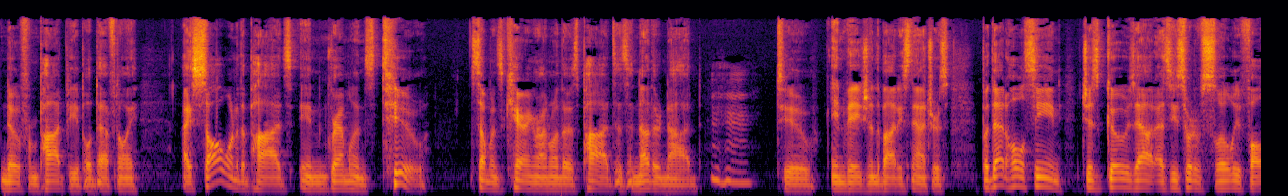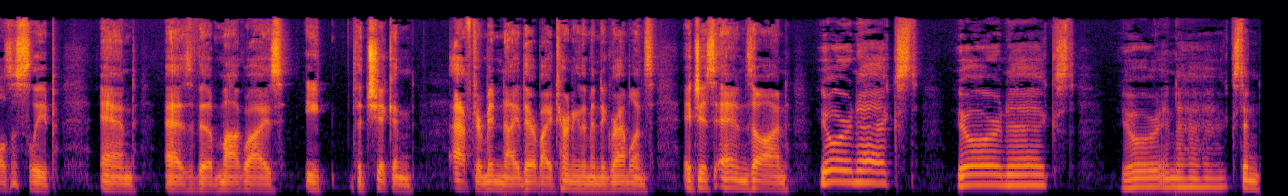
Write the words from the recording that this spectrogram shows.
know from pod people, definitely. I saw one of the pods in Gremlins 2. Someone's carrying around one of those pods as another nod Mm-hmm. to Invasion of the Body Snatchers. But that whole scene just goes out as he sort of slowly falls asleep and as the Mogwais eat the chicken after midnight, thereby turning them into gremlins. It just ends on, You're next, you're next, you're next. And,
